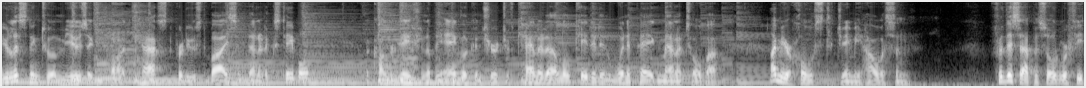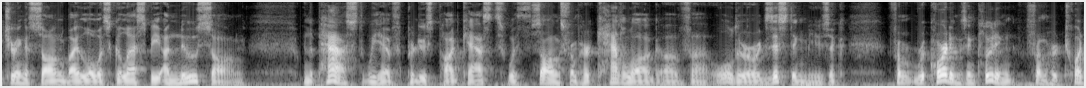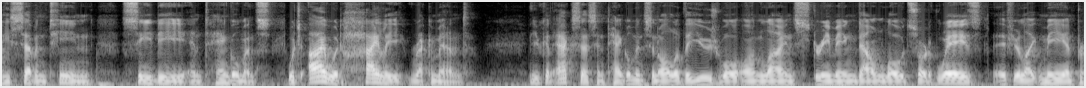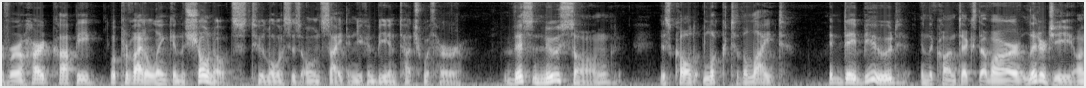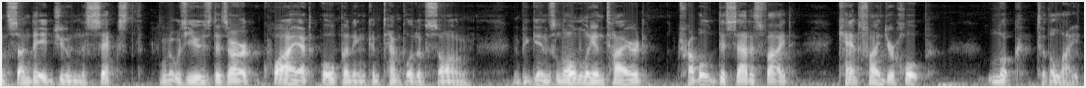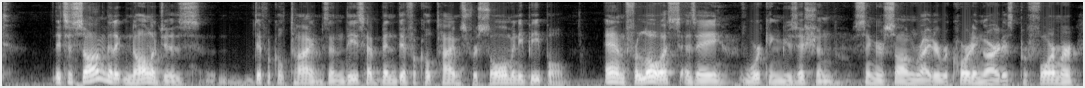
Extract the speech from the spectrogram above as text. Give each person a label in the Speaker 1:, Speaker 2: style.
Speaker 1: You're listening to a music podcast produced by St. Benedict's Table, a congregation of the Anglican Church of Canada located in Winnipeg, Manitoba. I'm your host, Jamie Howison. For this episode, we're featuring a song by Lois Gillespie, a new song. In the past, we have produced podcasts with songs from her catalog of uh, older or existing music from recordings, including from her 2017 CD, Entanglements, which I would highly recommend. You can access entanglements in all of the usual online streaming, download sort of ways. If you're like me and prefer a hard copy, we'll provide a link in the show notes to Lois's own site and you can be in touch with her. This new song is called Look to the Light. It debuted in the context of our liturgy on Sunday, June the 6th, when it was used as our quiet, opening contemplative song. It begins lonely and tired, troubled, dissatisfied, can't find your hope, look to the light. It's a song that acknowledges difficult times, and these have been difficult times for so many people. And for Lois, as a working musician, singer, songwriter, recording artist, performer,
